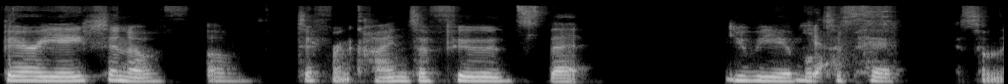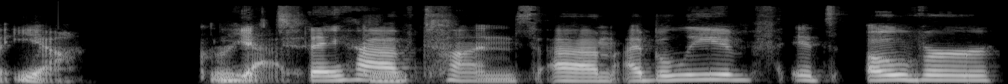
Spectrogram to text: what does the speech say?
variation of of different kinds of foods that you be able yes. to pick something? Yeah. Great. Yeah, they have Great. tons. Um, I believe it's over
